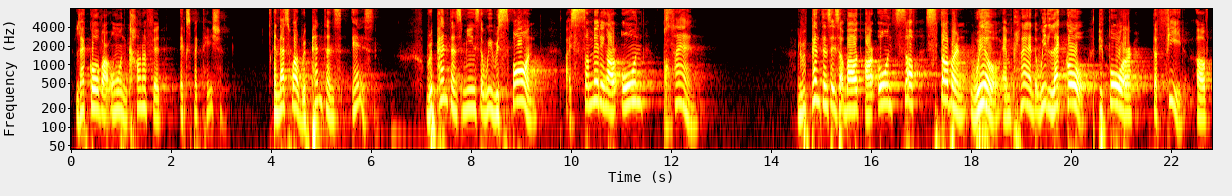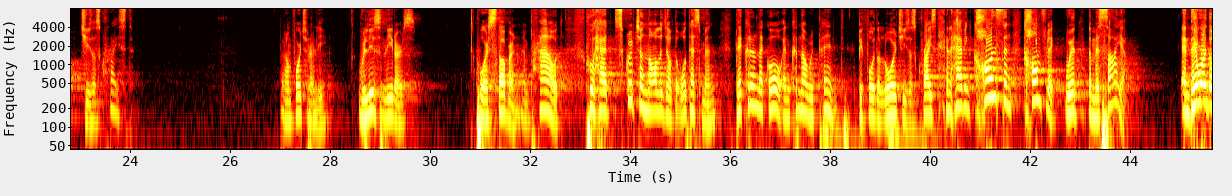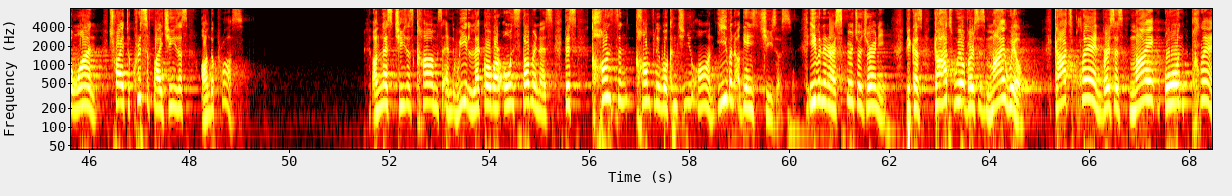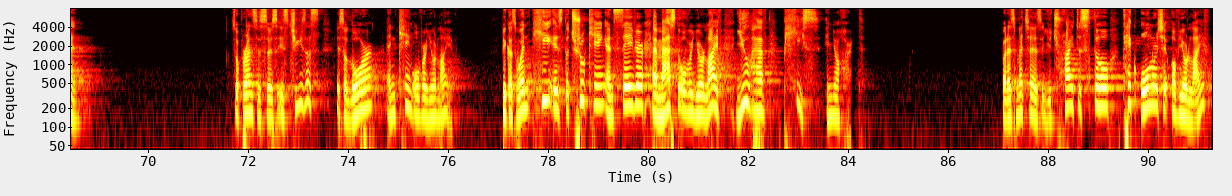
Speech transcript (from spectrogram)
let go of our own counterfeit expectation. And that's what repentance is. Repentance means that we respond by submitting our own plan. Repentance is about our own self stubborn will and plan that we let go before the feet of Jesus Christ. But unfortunately, religious leaders who are stubborn and proud, who had scripture knowledge of the Old Testament, they couldn't let go and could not repent before the Lord Jesus Christ and having constant conflict with the Messiah. And they were the one tried to crucify Jesus on the cross. Unless Jesus comes and we let go of our own stubbornness, this constant conflict will continue on, even against Jesus, even in our spiritual journey, because God's will versus my will, God's plan versus my own plan. So, brothers and sisters, is Jesus is a Lord and King over your life. Because when He is the true King and Savior and Master over your life, you have peace in your heart. But as much as you try to still take ownership of your life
